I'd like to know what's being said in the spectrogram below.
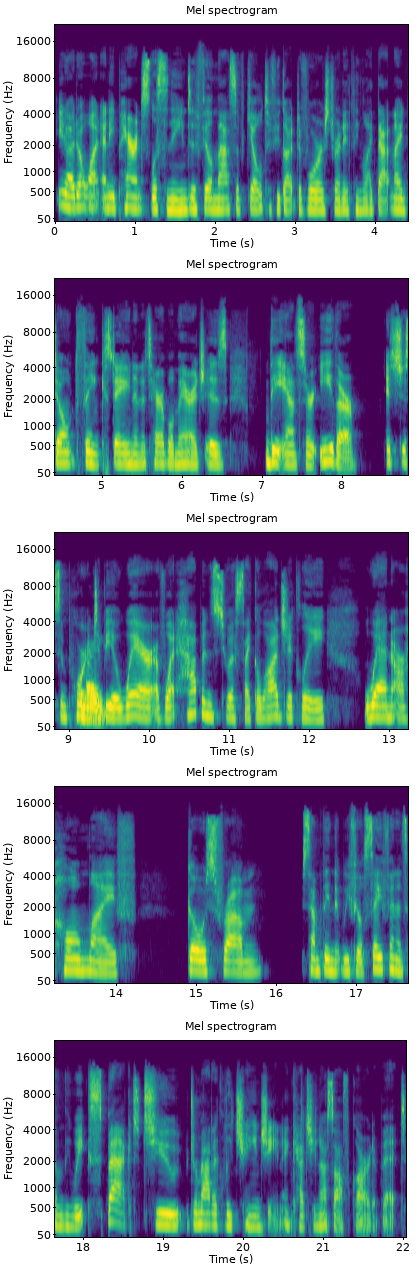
you know, I don't want any parents listening to feel massive guilt if you got divorced or anything like that. And I don't think staying in a terrible marriage is the answer either. It's just important to be aware of what happens to us psychologically when our home life goes from something that we feel safe in and something we expect to dramatically changing and catching us off guard a bit.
